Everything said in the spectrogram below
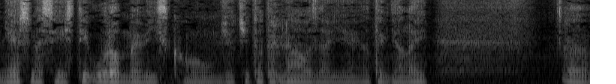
nie sme si istí, urobme výskum, že či to tak naozaj je a tak ďalej. Uh,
